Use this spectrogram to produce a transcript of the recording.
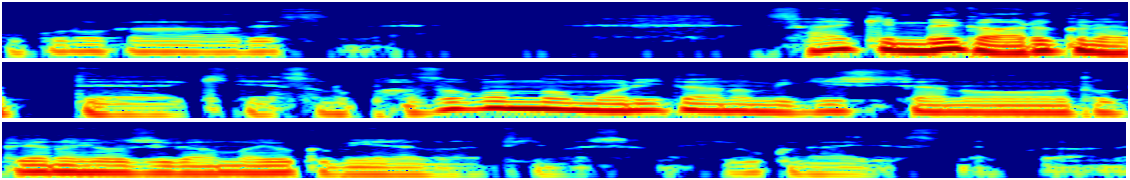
9日ですね。最近目が悪くなってきて、そのパソコンのモニターの右下の時計の表示があんまよく見えなくなってきましたね。よくないですね、これはね。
